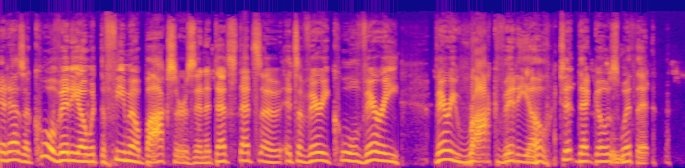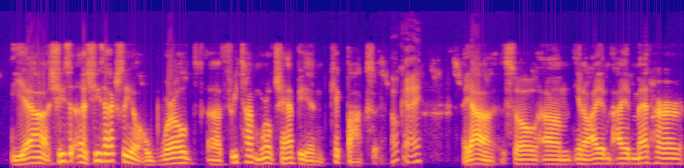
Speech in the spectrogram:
it has a cool video with the female boxers in it. That's that's a it's a very cool, very very rock video to, that goes with it. Yeah, she's uh, she's actually a world uh, three time world champion kickboxer. Okay. Yeah, so um, you know, I had, I had met her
